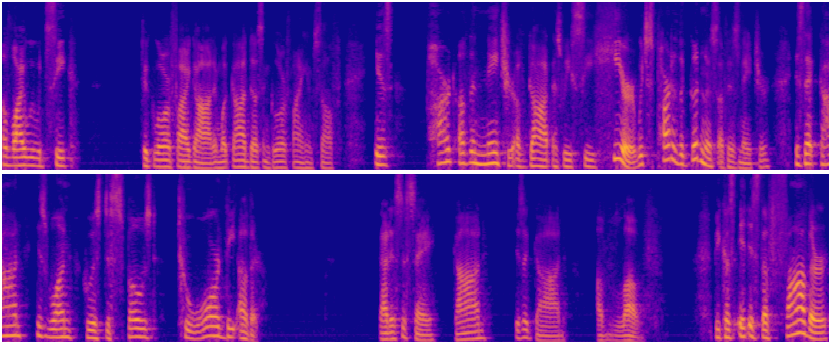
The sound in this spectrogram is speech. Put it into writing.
of why we would seek to glorify God and what God does in glorifying himself is part of the nature of God as we see here, which is part of the goodness of his nature, is that God is one who is disposed toward the other. That is to say, God is a God of love. Because it is the Father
